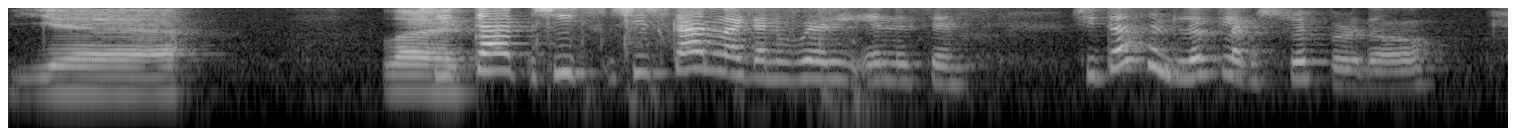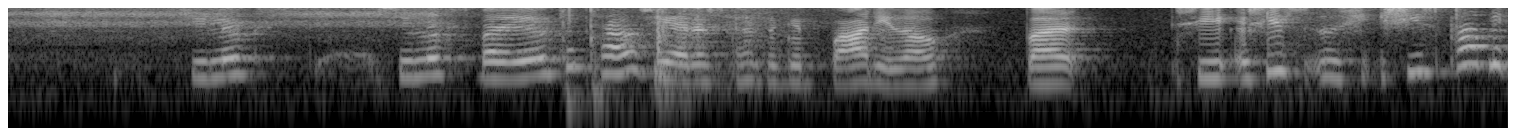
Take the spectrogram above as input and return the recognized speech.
Yeah. She Like got she's she's got like a really innocent. She doesn't look like a stripper though. She looks she looks, but you can tell she has has a good body though. But she she's she, she's probably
